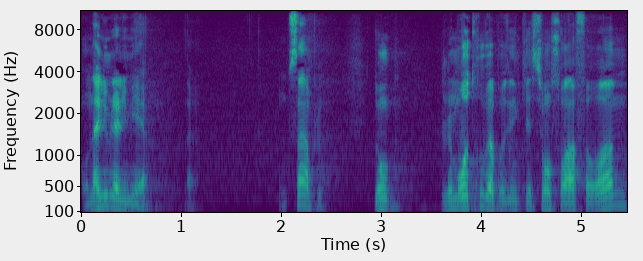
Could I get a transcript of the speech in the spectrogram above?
on allume la lumière. Donc simple. Donc je me retrouve à poser une question sur un forum.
